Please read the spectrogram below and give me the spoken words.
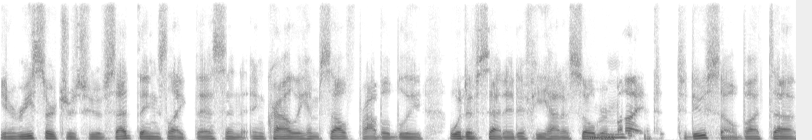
you know researchers who have said things like this and and Crowley himself probably would have said it if he had a sober mm-hmm. mind to do so but uh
